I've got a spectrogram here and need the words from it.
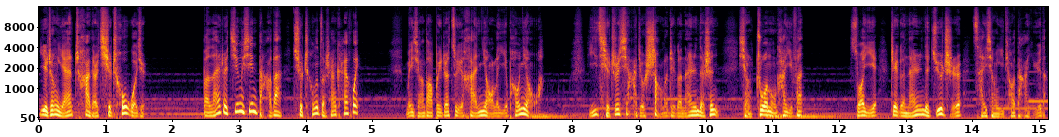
一睁眼差点气抽过去。本来这精心打扮去程子山开会，没想到被这醉汉尿了一泡尿啊！一气之下就上了这个男人的身，想捉弄他一番。所以这个男人的举止才像一条大鱼的。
